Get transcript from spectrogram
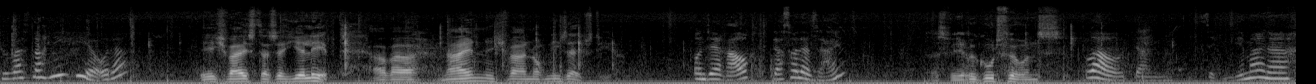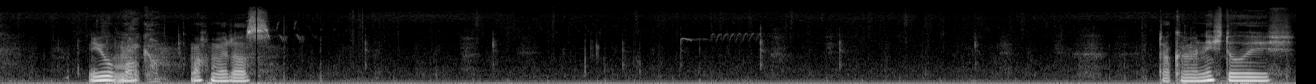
Du warst noch nie hier, oder? Ich weiß, dass er hier lebt. Aber nein, ich war noch nie selbst hier. Und der Rauch, das soll er sein? Das wäre gut für uns. Wow, dann sehen wir mal nach. Jo, Hey, komm. machen wir das. Da können wir nicht durch.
